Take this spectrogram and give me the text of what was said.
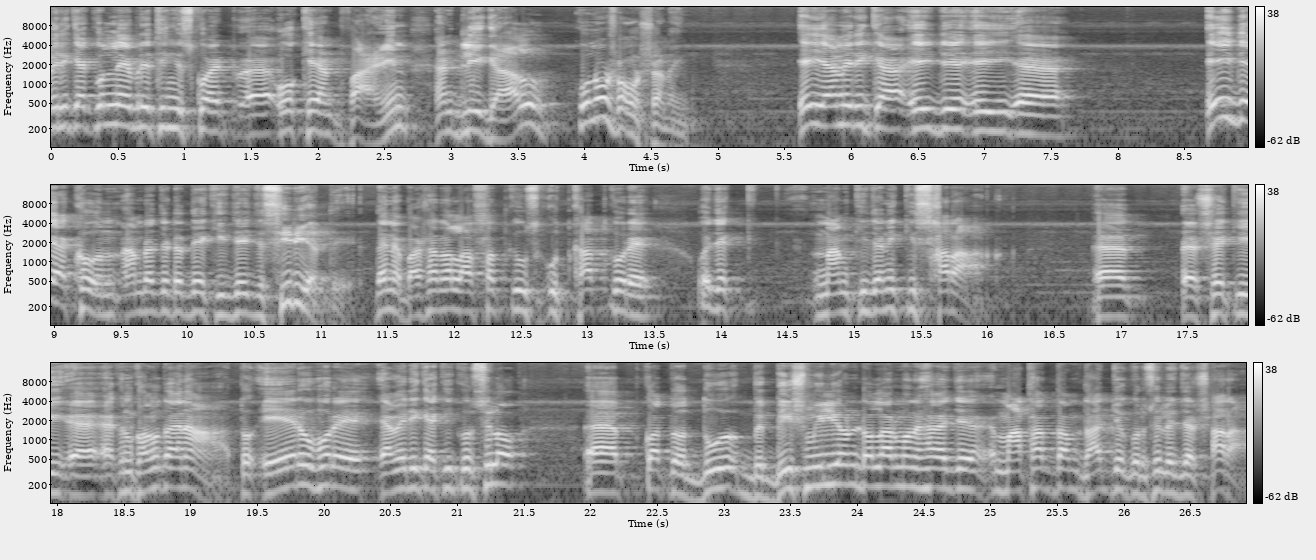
আমেরিকা করলে everything is quite okay and fine and legal কোনো সমস্যা নাই। এই আমেরিকা, এই যে, এই এই যে এখন আমরা যেটা দেখি যে, এই যে সিরিয়াতে, তাই না? বাশার আল আসাদকে উৎখাত করে ওই যে নাম কি জানি, কি সারা সে কি এখন ক্ষমতায় না। তো এর উপরে আমেরিকা কি করছিল? কত? দু, বিশ মিলিয়ন ডলার মনে হয় যে মাথার দাম ধার্য করেছিল যে সারা।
